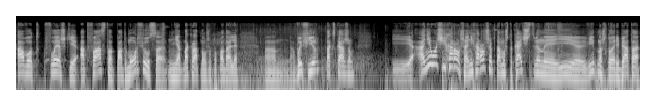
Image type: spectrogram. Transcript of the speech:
А вот флешки от Фаста под Морфеуса неоднократно уже попадали э, в эфир, так скажем. И они очень хорошие. Они хорошие, потому что качественные. И видно, что ребята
